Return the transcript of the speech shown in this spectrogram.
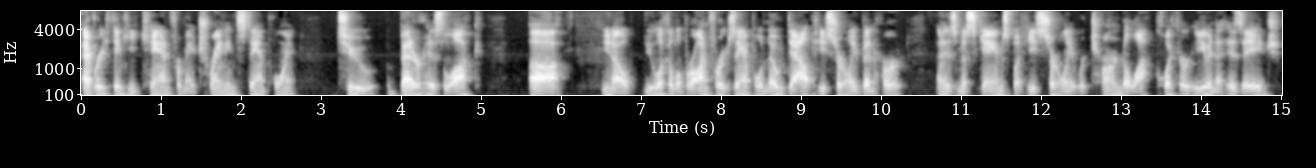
everything he can from a training standpoint to better his luck. Uh, you know, you look at LeBron, for example, no doubt he's certainly been hurt and has missed games, but he's certainly returned a lot quicker, even at his age,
